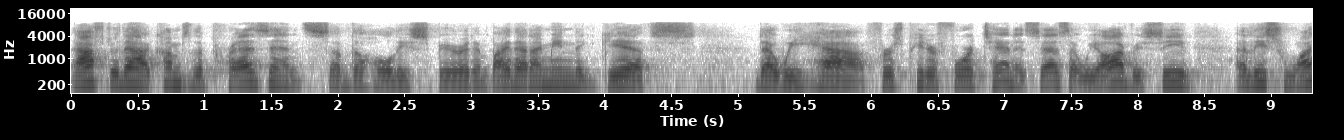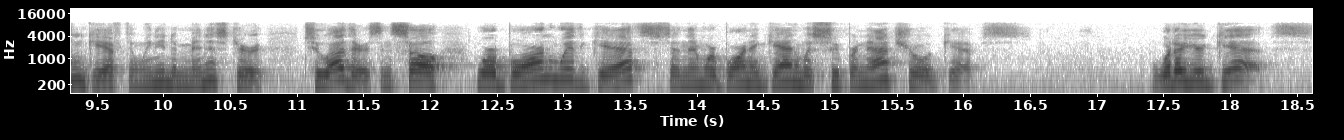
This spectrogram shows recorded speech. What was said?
After that comes the presence of the Holy Spirit, and by that I mean the gifts that we have. 1 Peter 4:10 it says that we all have received at least one gift, and we need to minister to others. And so we're born with gifts, and then we're born again with supernatural gifts. What are your gifts?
